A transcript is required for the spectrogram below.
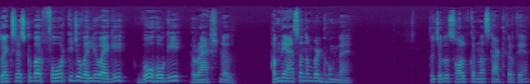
तो एक्स रेस के ऊपर फोर की जो वैल्यू आएगी, वो होगी रैशनल हमने ऐसा नंबर ढूंढना है। तो चलो सॉल्व करना स्टार्ट करते हैं।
